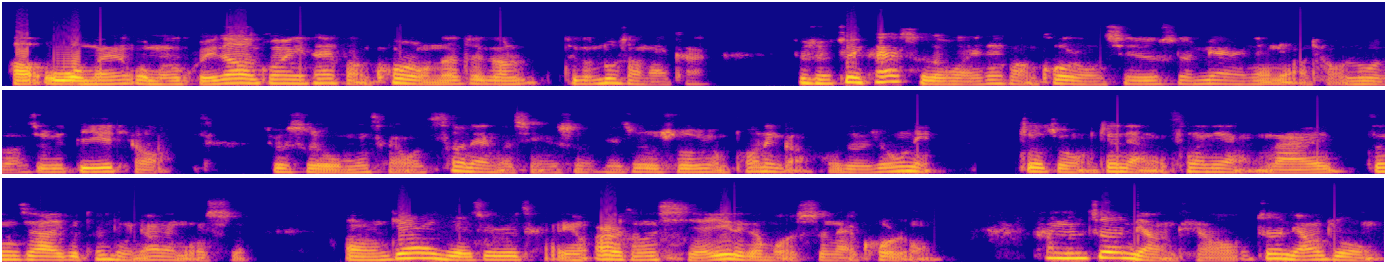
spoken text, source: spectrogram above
好，我们我们回到关于以太坊扩容的这个这个路上来看。就是最开始的话，以太坊扩容其实是面临的两条路的。就是第一条，就是我们采用侧链的形式，也就是说用 Polygon 或者 Rolling 这种这两个侧链来增加一个吞吐量的模式。嗯，第二个就是采用二层协议的一个模式来扩容。他们这两条这两种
